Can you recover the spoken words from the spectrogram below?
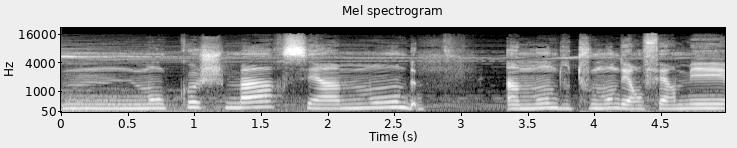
Hmm, mon cauchemar, c'est un monde où tout le monde est enfermé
